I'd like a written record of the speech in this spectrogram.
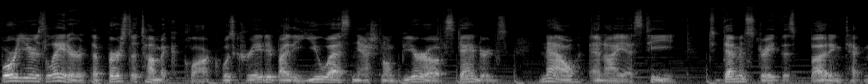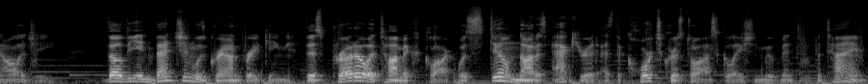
Four years later, the first atomic clock was created by the US National Bureau of Standards, now NIST, to demonstrate this budding technology. Though the invention was groundbreaking, this proto-atomic clock was still not as accurate as the quartz crystal oscillation movement of the time.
